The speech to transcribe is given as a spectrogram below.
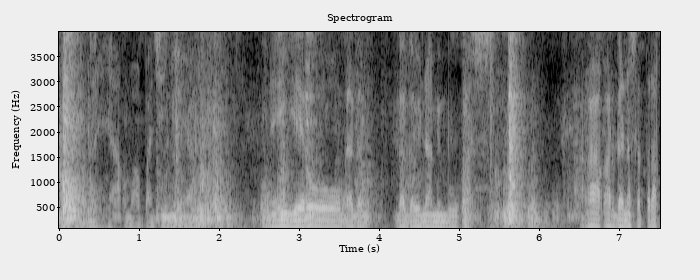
Mga idol yan kung mapapansin nyo yan. Yun yung yero gagawin, gagawin namin bukas. Nakakarga na sa truck.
